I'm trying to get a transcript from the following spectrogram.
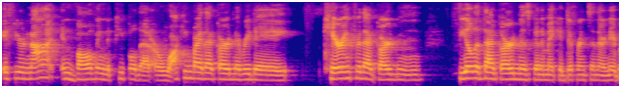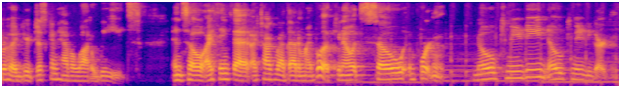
if you're not involving the people that are walking by that garden every day caring for that garden feel that that garden is going to make a difference in their neighborhood you're just going to have a lot of weeds. And so i think that i talk about that in my book you know it's so important. No community no community garden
